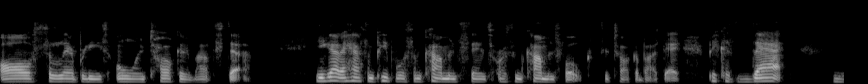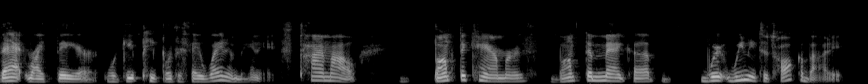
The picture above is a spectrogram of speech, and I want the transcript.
all celebrities on talking about stuff. You got to have some people with some common sense or some common folks to talk about that because that that right there will get people to say, "Wait a minute, it's time out." Bump the cameras, bump the makeup. we we need to talk about it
